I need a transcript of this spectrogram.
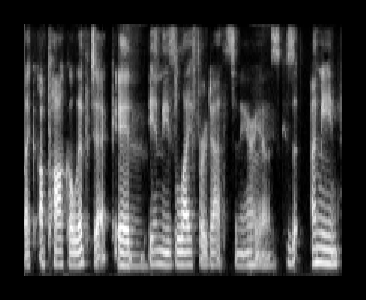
like apocalyptic yeah. in, in these life or death scenarios? Because, right. I mean,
